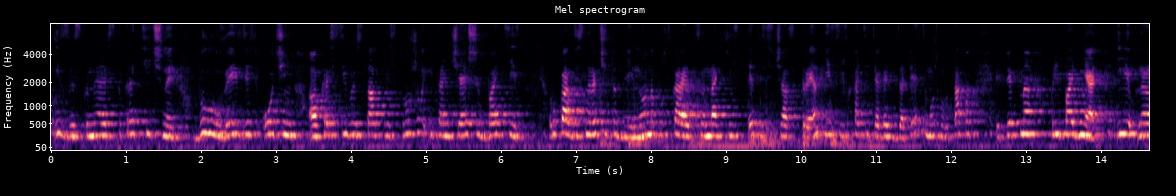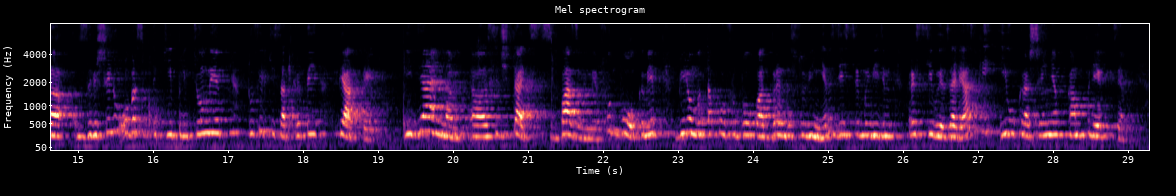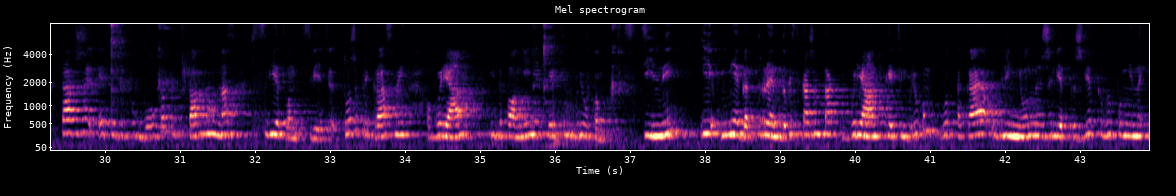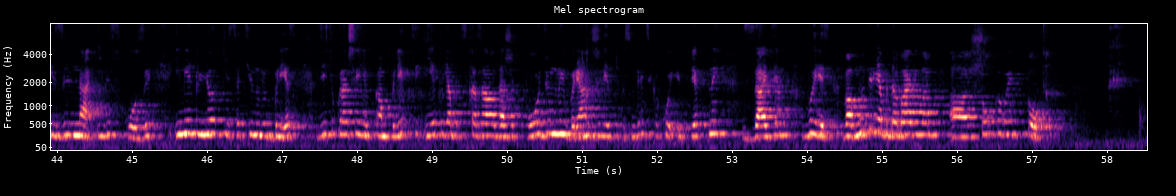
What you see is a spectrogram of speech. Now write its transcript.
изысканной, аристократичной блузой. Здесь очень а, красивые вставки из кружева и тончайший батист. Рукав здесь нарочито длинный, он опускается на кисть. Это сейчас тренд. Если захотите оголить запястье, можно вот так вот эффектно приподнять. И э, завершили образ вот такие плетеные туфельки с открытой пяткой. Идеально э, сочетать с базовыми футболками. Берем вот такую футболку от бренда Сувенир. Здесь мы видим красивые завязки и украшения в комплекте. Также эта же футболка представлена у нас в светлом цвете. Тоже прекрасный вариант и дополнение к этим брюкам. Стильный и мега трендовый, скажем так, вариант к этим брюкам. Вот такая удлиненная жилетка. Жилетка выполнена из льна и вискозы. Имеет легкий сатиновый блеск. Здесь украшения в комплекте. И это, я бы сказала, даже подиумный вариант жилетки. Посмотрите, какой эффектный сзади вырез. Вовнутрь я бы добавила э, шелковый топ.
